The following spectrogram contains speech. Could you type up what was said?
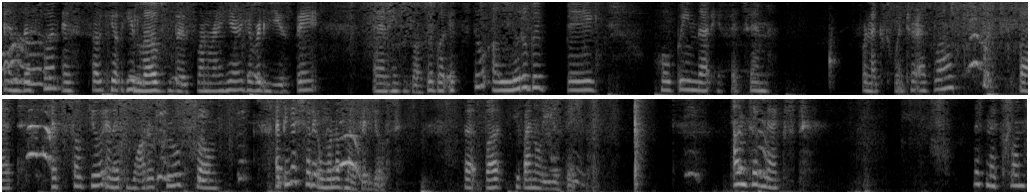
And this one is so cute. He loves this one right here. He already used it. And he just loves it. But it's still a little bit big. Hoping that it fits him for next winter as well. But it's so cute and it's waterproof. So I think I showed it in one of my videos. That, but he finally used it. Until next. This next one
